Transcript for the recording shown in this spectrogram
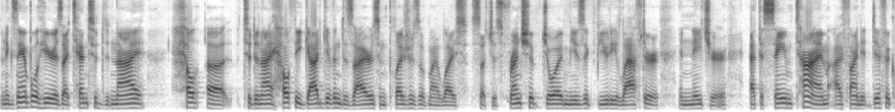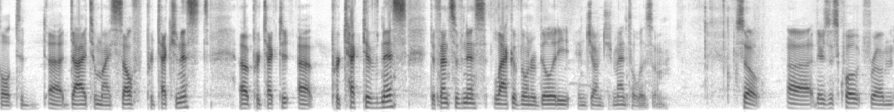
An example here is I tend to deny health, uh, to deny healthy God given desires and pleasures of my life, such as friendship, joy, music, beauty, laughter, and nature. At the same time, I find it difficult to uh, die to my self protectionist, uh, protect, uh, protectiveness, defensiveness, lack of vulnerability, and judgmentalism. So, uh, there's this quote from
